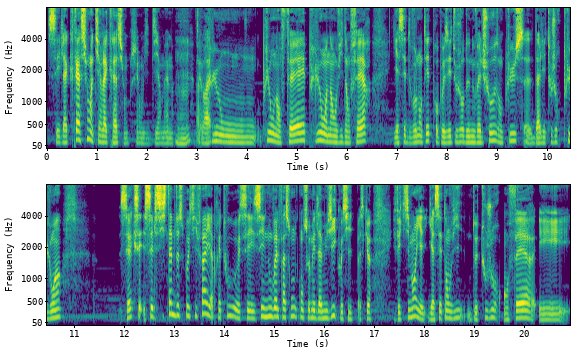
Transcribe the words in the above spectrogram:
c'est la création attire la création, j'ai envie de dire même. c'est Euh, vrai. Plus on, plus on en fait, plus on a envie d'en faire. Il y a cette volonté de proposer toujours de nouvelles choses, en plus, euh, d'aller toujours plus loin. C'est vrai que c'est le système de Spotify, après tout, c'est c'est une nouvelle façon de consommer de la musique aussi, parce que effectivement, il y a, cette envie de toujours en faire et,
